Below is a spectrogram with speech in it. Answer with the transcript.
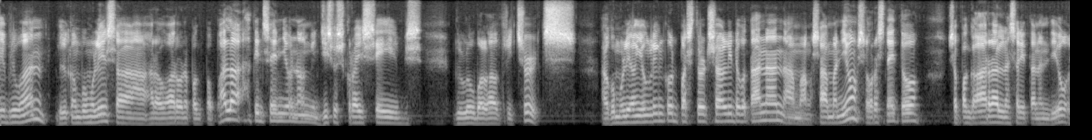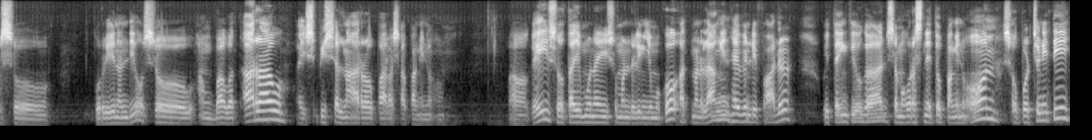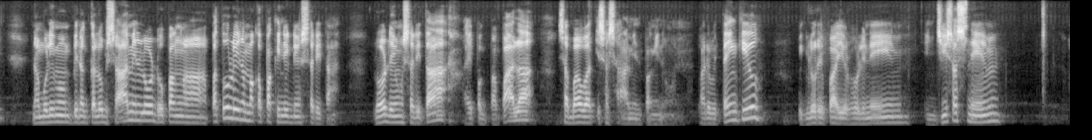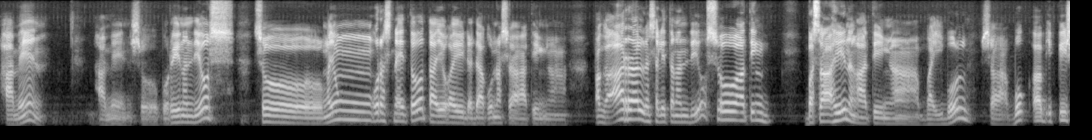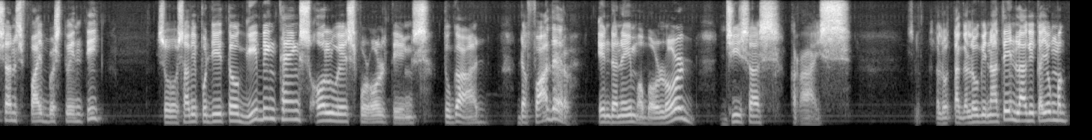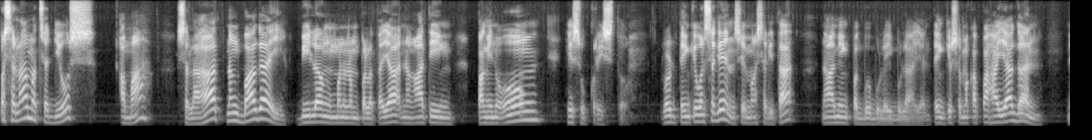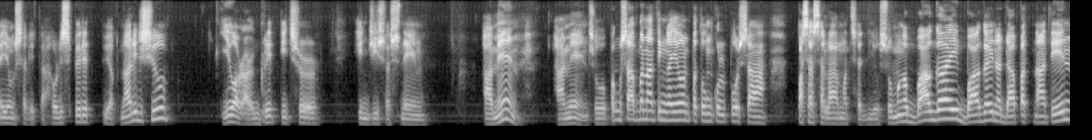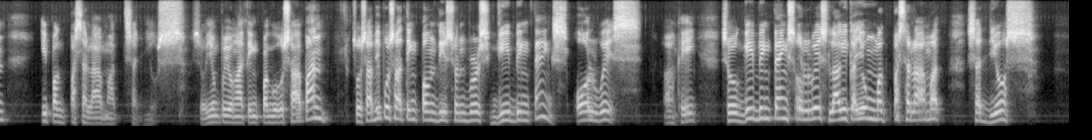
Everyone, welcome po muli sa araw-araw na pagpapala atin sa inyo ng Jesus Christ Saves Global Outreach Church. Ako muli ang iyong lingkod, Pastor Charlie Dagotanan, ang makasama niyo sa oras na ito sa pag-aaral ng salita ng Diyos. So, purihin ng Diyos. So, ang bawat araw ay special na araw para sa Panginoon. Okay, so tayo muna ay sumandaling yumuko at manalangin. Heavenly Father, we thank you God sa mga oras na ito, Panginoon, sa opportunity na muli mong pinagkalob sa amin, Lord, upang ah, patuloy na makapakinig ng salita. Lord, yung salita ay pagpapala sa bawat isa sa amin, Panginoon. Father, we thank you. We glorify your holy name. In Jesus' name, Amen. Amen. So, purihin ng Diyos. So, ngayong oras na ito, tayo ay dadako na sa ating ah, pag-aaral ng salita ng Diyos. So, ating basahin ang ating ah, Bible sa Book of Ephesians 5 verse 20. So, sabi po dito, giving thanks always for all things to God, the Father, in the name of our Lord Jesus Christ. Tagalo- Tagalogin natin, lagi kayong magpasalamat sa Diyos, Ama, sa lahat ng bagay bilang mananampalataya ng ating Panginoong Heso Kristo. Lord, thank you once again sa mga salita na aming pagbubulay-bulayan. Thank you sa makapahayagan na iyong salita. Holy Spirit, we acknowledge you. You are our great teacher in Jesus' name. Amen. Amen. So pag-usapan natin ngayon patungkol po sa pasasalamat sa Diyos. So mga bagay, bagay na dapat natin ipagpasalamat sa Diyos. So yun po yung ating pag-uusapan. So sabi po sa ating foundation verse, giving thanks always. Okay? So giving thanks always, lagi kayong magpasalamat sa Diyos.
